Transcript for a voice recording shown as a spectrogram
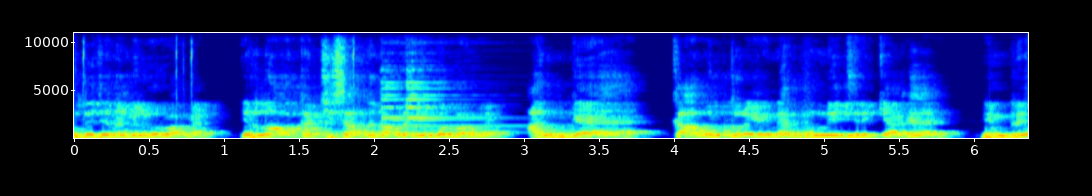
பொதுஜனங்கள் வருவாங்க. எல்லா கட்சி சார்ந்த நபர்களும் வருவாங்க. அங்க காவல்துறையினர் முன்னெச்சரிக்கையாக நின்று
